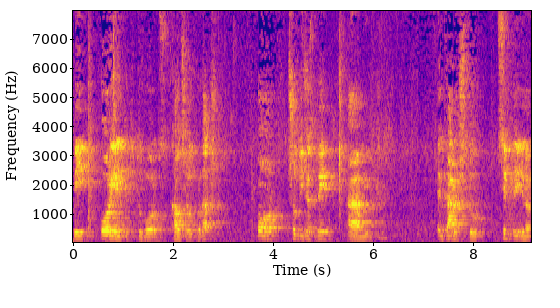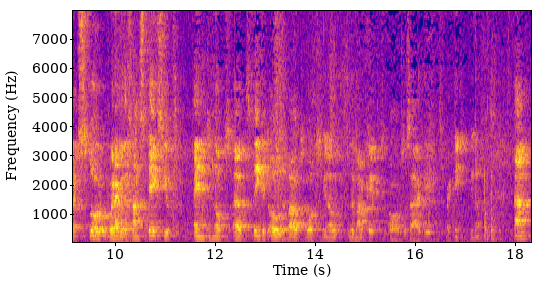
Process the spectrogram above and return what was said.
be oriented towards cultural production? Or should you just be um, encouraged to simply, you know, explore wherever the fancy takes you and not uh, think at all about what you know the market or society might need. You know, um,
